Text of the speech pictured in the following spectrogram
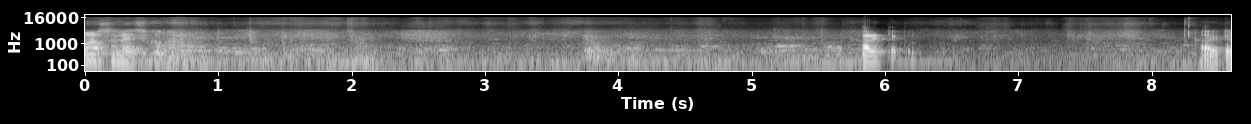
মার্শালাইজ করা। আরেকটা আরেকটা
